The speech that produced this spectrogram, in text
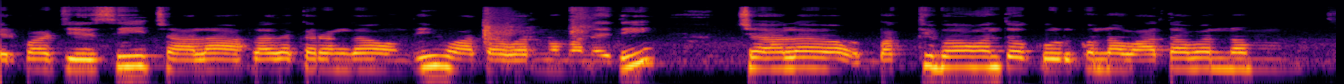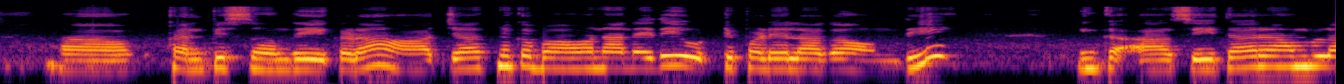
ఏర్పాటు చేసి చాలా ఆహ్లాదకరంగా ఉంది వాతావరణం అనేది. చాలా భక్తిభావంతో కూడుకున్న వాతావరణం కనిపిస్తుంది ఇక్కడ. ఆధ్యాత్మిక భావన అనేది ఉట్టిపడేలాగా ఉంది. ఇంకా ఆ సీతారాముల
